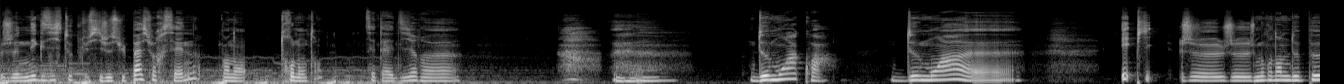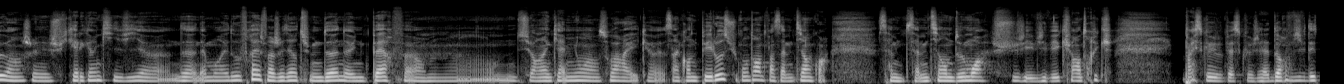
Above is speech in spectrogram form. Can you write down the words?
Je n'existe plus. Si je suis pas sur scène pendant trop longtemps, c'est-à-dire euh, euh, deux mois quoi, deux mois. Euh, et puis je, je, je, me contente de peu. Hein. Je, suis quelqu'un qui vit d'amour et d'eau fraîche. Enfin, je veux dire, tu me donnes une perf sur un camion un soir avec 50 pélos, je suis contente. Enfin, ça me tient quoi. Ça me, ça me tient deux mois. J'ai vécu un truc parce que parce que j'adore vivre des,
